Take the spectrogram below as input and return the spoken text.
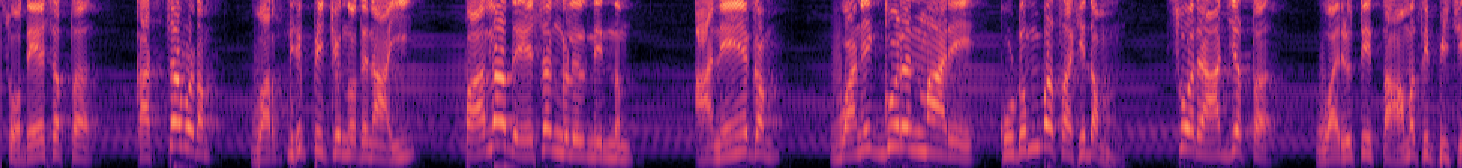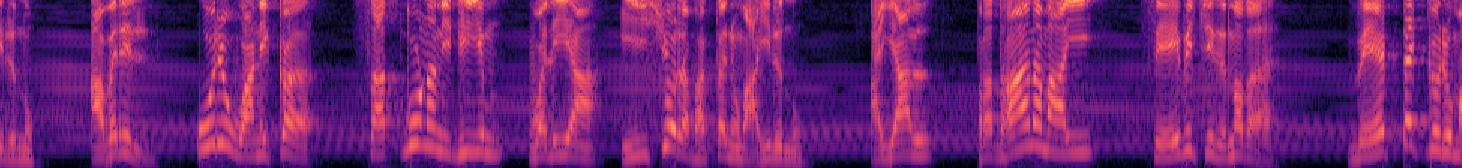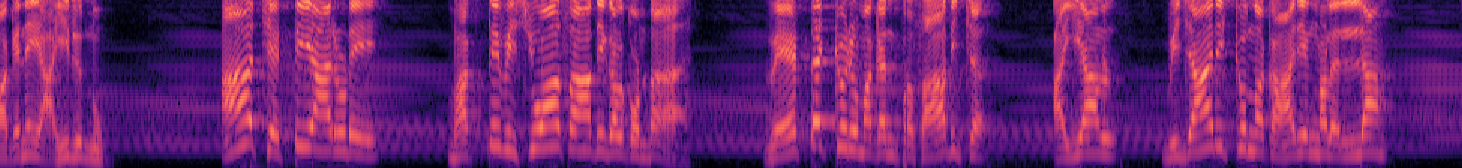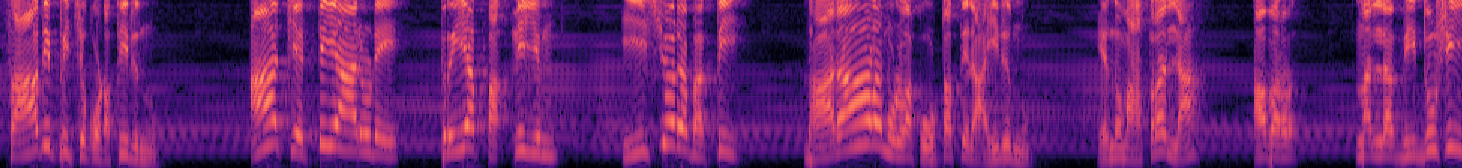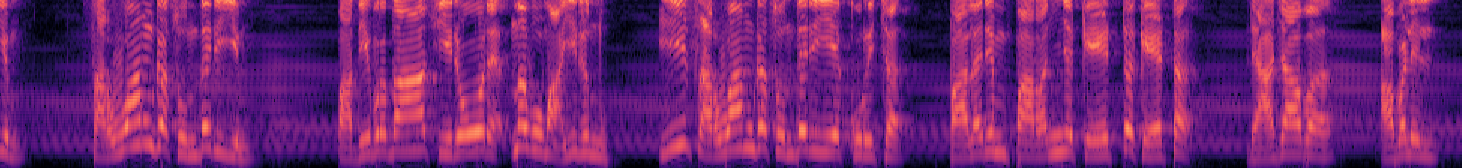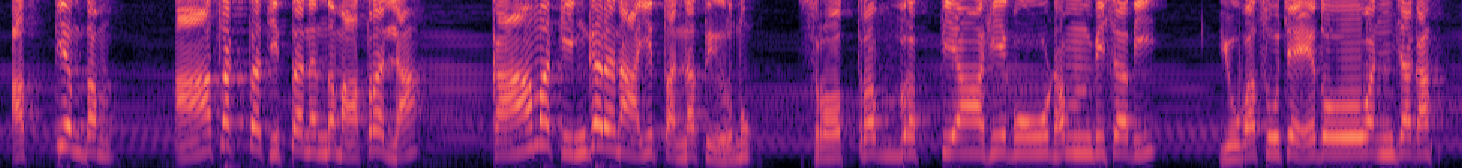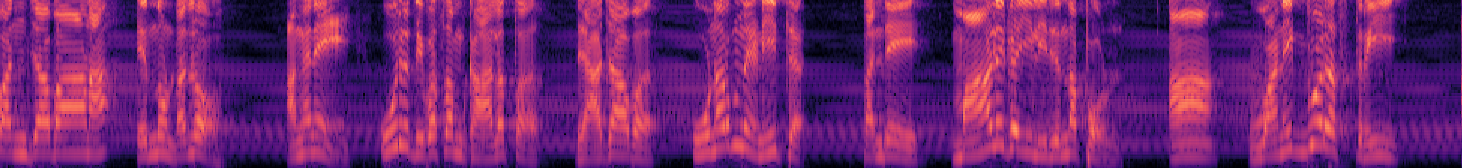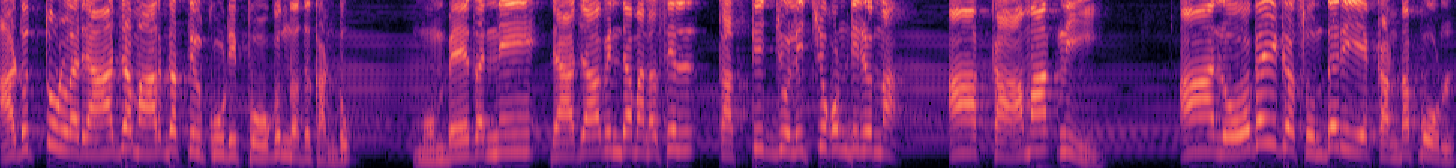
സ്വദേശത്ത് കച്ചവടം വർദ്ധിപ്പിക്കുന്നതിനായി പല ദേശങ്ങളിൽ നിന്നും അനേകം വണിഗുരന്മാരെ കുടുംബസഹിതം സ്വരാജ്യത്ത് വരുത്തി താമസിപ്പിച്ചിരുന്നു. അവരിൽ ഒരു വണിക്ക് സദ്ഗുണനിധിയും വലിയ ഈശ്വര ഭക്തനുമായിരുന്നു അയാൾ പ്രധാനമായി സേവിച്ചിരുന്നത് വേട്ടയ്ക്കൊരു മകനെയായിരുന്നു. ആ ചെട്ടിയാരുടെ ഭക്തിവിശ്വാസാദികൾ കൊണ്ട് വേട്ടയ്ക്കൊരു മകൻ പ്രസാദിച്ച് അയാൾ വിചാരിക്കുന്ന കാര്യങ്ങളെല്ലാം സാധിപ്പിച്ചു കൊടുത്തിരുന്നു. ആ ചെട്ടിയാരുടെ പ്രിയ പത്നിയും ഈശ്വരഭക്തി ധാരാളമുള്ള കൂട്ടത്തിലായിരുന്നു. എന്നു മാത്രമല്ല അവർ നല്ല വിദുഷിയും സർവാംഗ സുന്ദരിയും പതിവ്രതാ ശിരോരത്നവുമായിരുന്നു ഈ സർവാംഗ സുന്ദരിയെക്കുറിച്ച് പലരും പറഞ്ഞ് കേട്ട് കേട്ട് രാജാവ് അവളിൽ അത്യന്തം ആസക്ത ചിത്തനെന്ന് മാത്രമല്ല കാമകിങ്കരനായി തന്നെ തീർന്നു. ശ്രോത്രവൃത്യാഹി ഗൂഢം വിശതി യുവസു ചേതോ വഞ്ചക പഞ്ചബാണ എന്നുണ്ടല്ലോ. അങ്ങനെ ഒരു ദിവസം കാലത്ത് രാജാവ് ഉണർന്നെണീറ്റ് തന്റെ മാളികയിലിരുന്നപ്പോൾ ആ വണിഗുര സ്ത്രീ അടുത്തുള്ള രാജമാർഗത്തിൽ കൂടി പോകുന്നത് കണ്ടു. മുമ്പേ തന്നെ രാജാവിന്റെ മനസ്സിൽ കത്തിജ്വലിച്ചുകൊണ്ടിരുന്ന ആ കാമാഗ്നി ആ ലോകൈക സുന്ദരിയെ കണ്ടപ്പോൾ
